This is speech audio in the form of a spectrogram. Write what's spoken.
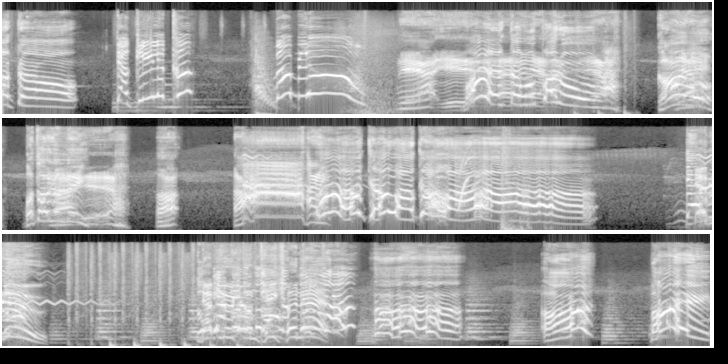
सकते हो। टकली लखा? बबलू! मैं एकदम ऊपर हूँ। कहाँ है वो? बताओ जल्दी। क्या तुम ठीक हो ना आ, भाई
